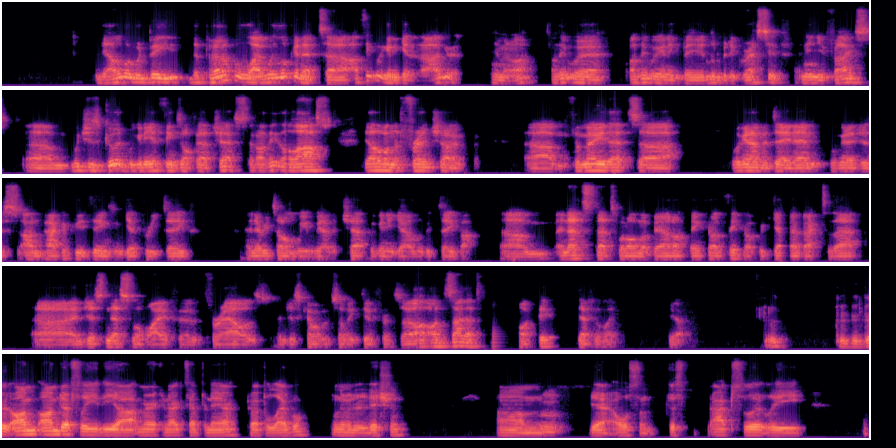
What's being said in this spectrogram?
the other one would be the purple. Like we're looking at. Uh, I think we're going to get an argument, him and I. I think we're. I think we're going to be a little bit aggressive and in your face, um, which is good. We're going to get things off our chest. And I think the last, the other one, the French oak. Um, for me, that's. Uh, we're going to have a D&M. We're going to just unpack a few things and get pretty deep. And every time we, we have a chat, we're going to go a little bit deeper. Um, and that's that's what I'm about. I think I think I could go back to that uh, and just nestle away for, for hours and just come up with something different. So I- I'd say that's my pick, definitely. Yeah. Good, good, good, good. I'm I'm definitely the uh, American Oak Tempranillo Purple Label limited edition. Um, Mm. yeah, awesome. Just absolutely.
